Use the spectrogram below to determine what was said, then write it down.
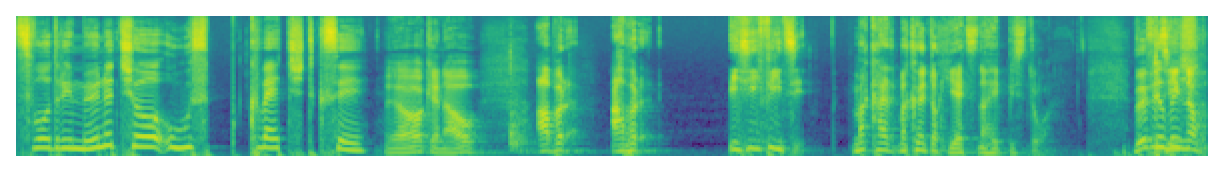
zwei, drei Monaten schon ausgequetscht. Gewesen. Ja, genau. Aber, aber ich, ich finde, man, kann, man könnte doch jetzt noch etwas tun. Wie viel sind noch,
